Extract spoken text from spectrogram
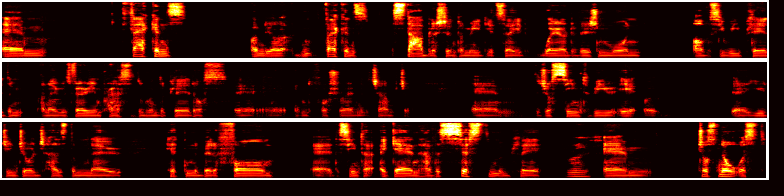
Um, Fechins on the Fechins established intermediate side where Division One. Obviously, we played them, and I was very impressed with them when they played us uh, in the first round of the championship. Um, they just seem to be. Uh, Eugene Judge has them now hitting a bit of form. Uh, they seem to again have a system in play. Right. Um, just noticed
